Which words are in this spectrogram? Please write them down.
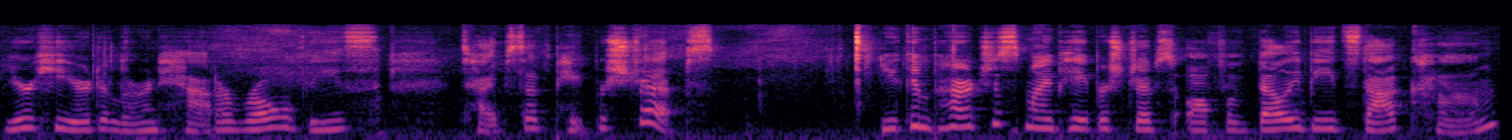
you're here to learn how to roll these types of paper strips. You can purchase my paper strips off of bellybeads.com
